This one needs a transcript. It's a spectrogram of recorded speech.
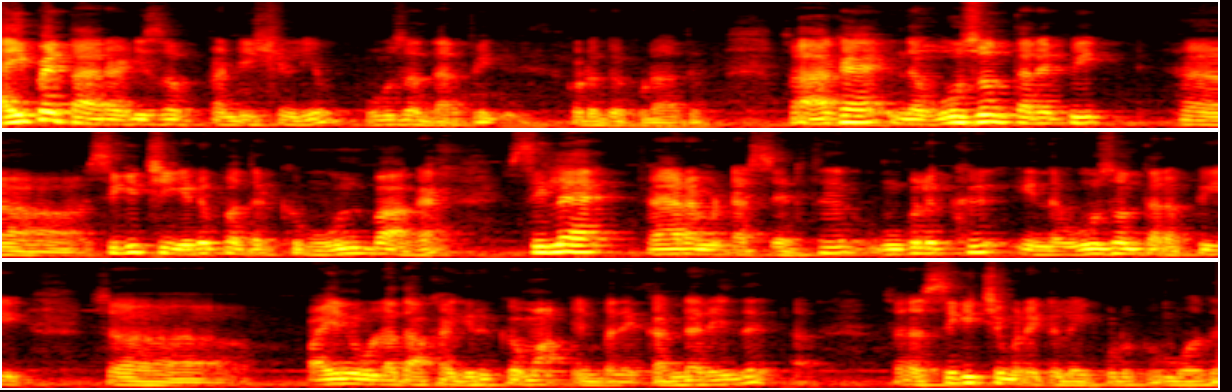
ஹைப்பர்தைராய்டிசம் கண்டிஷன்லையும் ஓசோன் தெரப்பி கொடுக்கக்கூடாது. ஸோ ஆக இந்த ஓசோன் தெரப்பி சிகிச்சை எடுப்பதற்கு முன்பாக சில பேராமீட்டர்ஸ் எடுத்து உங்களுக்கு இந்த ஓசோன் தெரப்பி பயனுள்ளதாக இருக்குமா என்பதை கண்டறிந்து சிகிச்சை முறைகளை கொடுக்கும்போது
